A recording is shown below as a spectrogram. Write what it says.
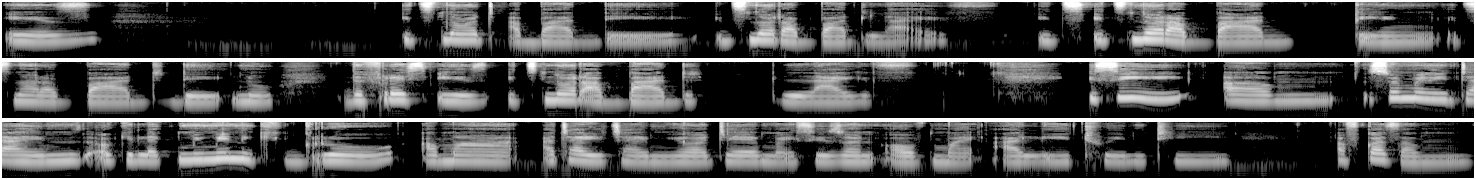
is it's not a bad day. It's not a bad life. It's it's not a bad thing. It's not a bad day. No. The phrase is it's not a bad life you see um so many times okay like mimi nikigrow ama hata hii time yote my season of my early 20 of course i'm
